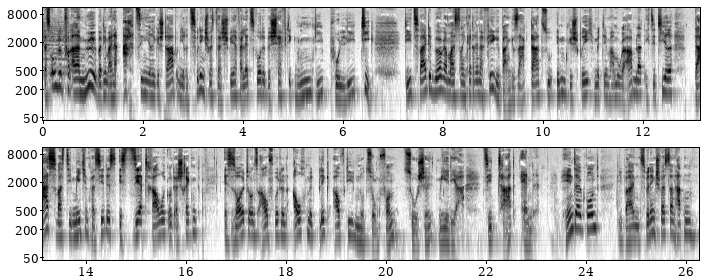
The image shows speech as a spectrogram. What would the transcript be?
Das Unglück von aller Mühe, bei dem eine 18-Jährige starb und ihre Zwillingsschwester schwer verletzt wurde, beschäftigt nun die Politik. Die zweite Bürgermeisterin Katharina Fegebank sagt dazu im Gespräch mit dem Hamburger Abendblatt, ich zitiere, das, was dem Mädchen passiert ist, ist sehr traurig und erschreckend. Es sollte uns aufrütteln, auch mit Blick auf die Nutzung von Social Media. Zitat Ende. Hintergrund, die beiden Zwillingsschwestern hatten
